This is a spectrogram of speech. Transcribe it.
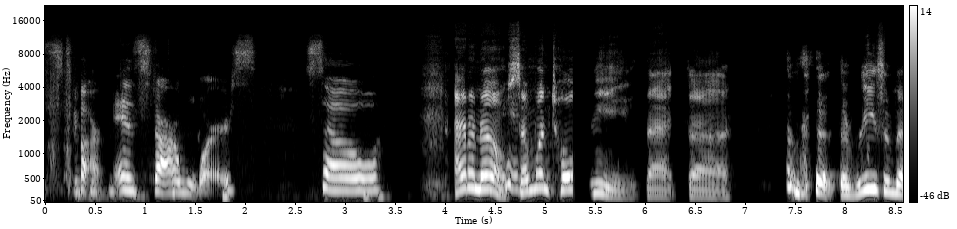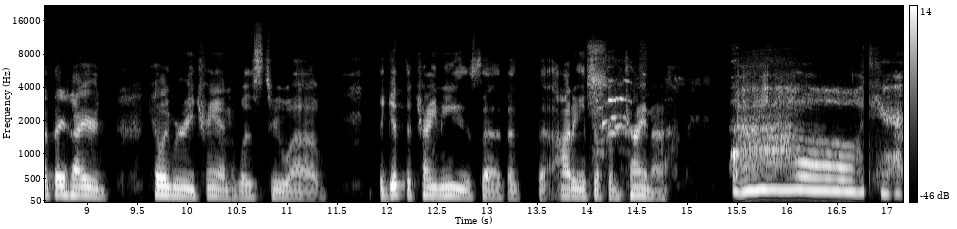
star in star wars so i don't know someone told me that uh the, the reason that they hired Kelly Marie Tran was to uh, to get the Chinese uh, the, the audience from China. Oh dear!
